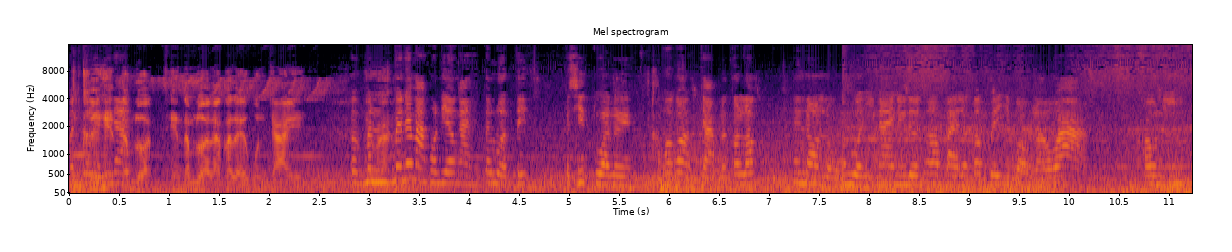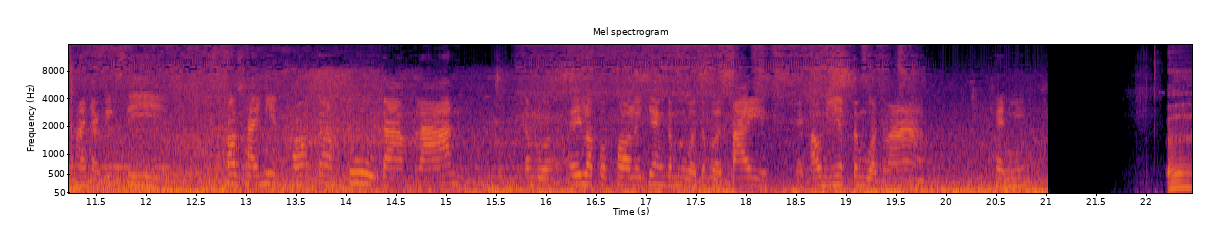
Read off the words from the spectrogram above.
มันคือเห็นไม่ได้ ตำรวจเห็นตำรวจแล้วก็เลยอุ่นใจ มันใช่ไหม ไม่ได้มาคนเดียวไงตำรวจติดประชิดตัวเลยเขาก็จับแล้วก็ล็อก ให้นอนลงตำรวจอีกนายหนึ่งเดินเข้าไปแล้วก็ไปบอกเราว่าเขานี้มาจากบิ๊กซีเขาใช้มีดเคาะตามตู้ตามร้านตำรวจไอ้รปภเลยแจ้งตำรวจตำรวจไป แต่เขานี้ตำรวจมา แค่นี้ เออ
